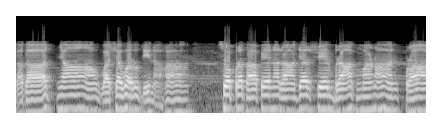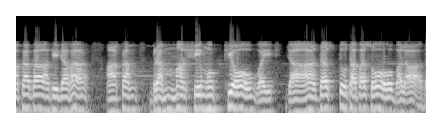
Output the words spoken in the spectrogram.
तदाज्ञावशवर्धिनः स्वप्रतापेन राजर्षिर्ब्राह्मणान् प्राहगाधिजः। अहं ब्रह्मर्षिमुख्यो वै जातस्तु तपसो बलाद।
